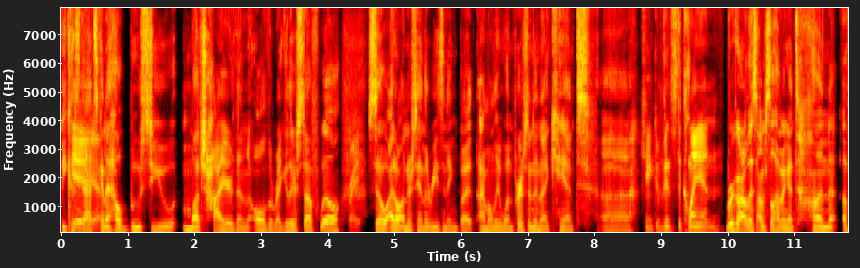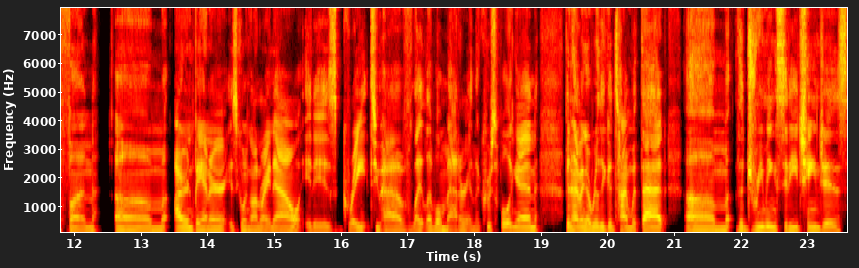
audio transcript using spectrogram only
because Yeah, that's yeah. going to help boost you much higher than all the regular stuff will. Right. So I don't understand the reasoning, but I'm only one person and I can't. Uh, Can't convince the clan. regardless, I'm still having a ton of fun. Um, Iron Banner is going on right now. It is great to have light level matter in the Crucible again. Been having a really good time with that. Um, the Dreaming City changes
